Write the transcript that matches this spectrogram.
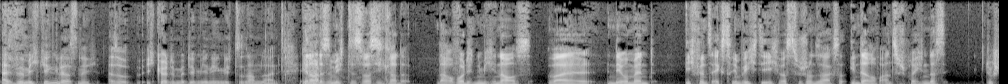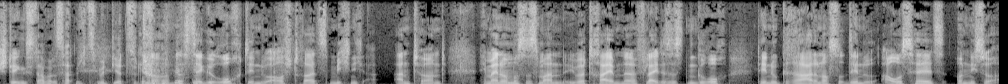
Also für mich ginge das nicht. Also ich könnte mit demjenigen nicht zusammen sein. Genau, das ist nämlich das, was ich gerade, darauf wollte ich nämlich hinaus. Weil in dem Moment, ich finde es extrem wichtig, was du schon sagst, ihn darauf anzusprechen, dass du stinkst, aber das hat nichts mit dir zu tun. Genau, dass der Geruch, den du ausstrahlst, mich nicht antörnt. Ich meine, man muss es mal übertreiben, ne? Vielleicht ist es ein Geruch, den du gerade noch so, den du aushältst und nicht so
